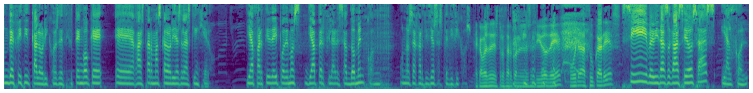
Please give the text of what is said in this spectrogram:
un déficit calórico. Es decir, tengo que eh, gastar más calorías de las que ingiero. Y a partir de ahí podemos ya perfilar ese abdomen con unos ejercicios específicos. Me acabas de destrozar con el sentido de fuera azúcares Sí, bebidas gaseosas y alcohol.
